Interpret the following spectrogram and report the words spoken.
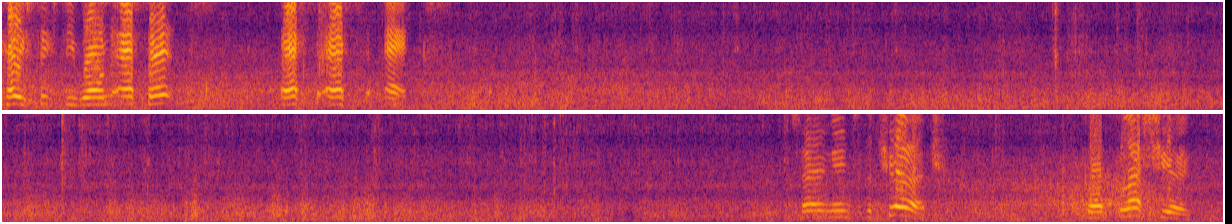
EK61 SX SSX. Turning into the church. God bless you.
